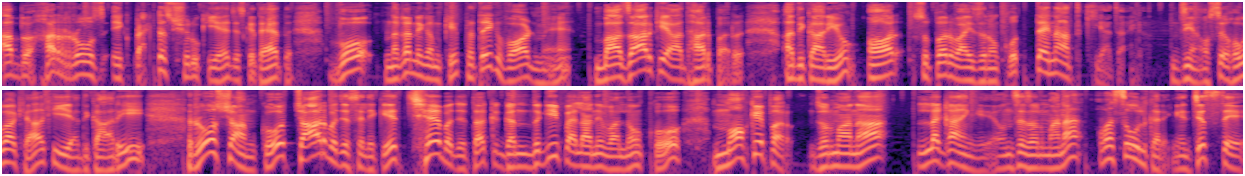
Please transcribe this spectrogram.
अब हर रोज एक प्रैक्टिस शुरू की है, जिसके तहत वो नगर निगम के प्रत्येक प्रत्येक वार्ड में बाज़ार के आधार पर अधिकारियों और सुपरवाइजरों को तैनात किया जाएगा। जी हाँ उससे होगा क्या कि ये अधिकारी रोज शाम को चार बजे से लेकर छह बजे तक गंदगी फैलाने वालों को मौके पर जुर्माना लगाएँगे, उनसे जुर्माना वसूल करेंगे, जिससे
